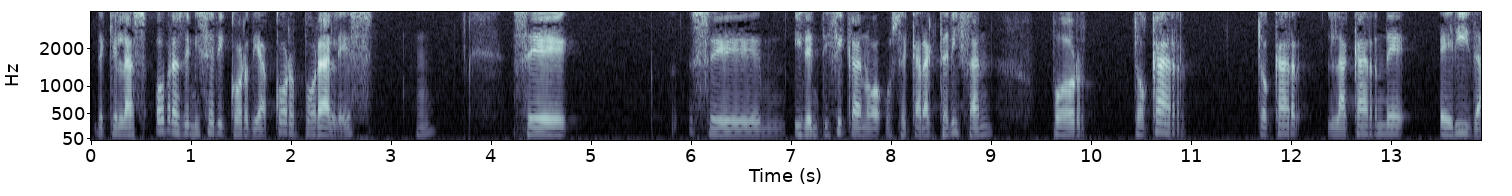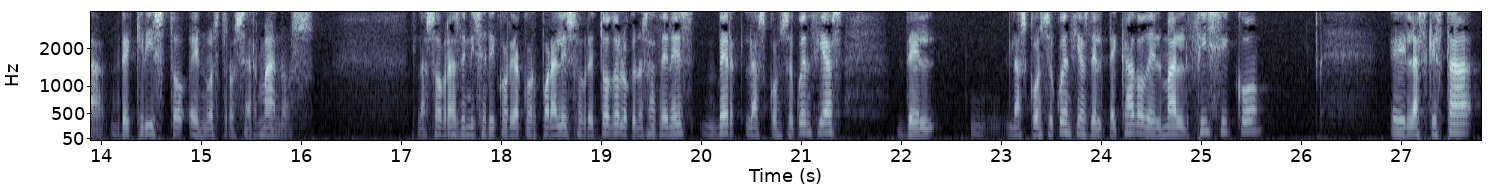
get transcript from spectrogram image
de que las obras de misericordia corporales se, se, identifican o, se caracterizan por tocar, tocar la carne herida de Cristo en nuestros hermanos. Las obras de misericordia corporales, sobre todo, lo que nos hacen es ver las consecuencias del, las consecuencias del pecado, del mal físico, en las que está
